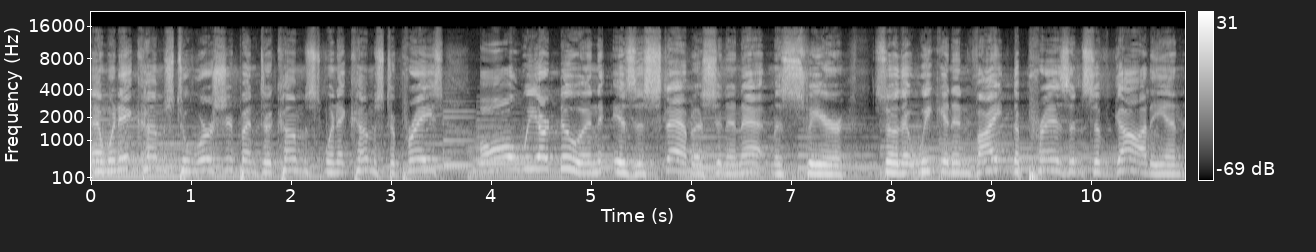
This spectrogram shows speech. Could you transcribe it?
And when it comes to worship and to comes when it comes to praise, all we are doing is establishing an atmosphere so that we can invite the presence of God in,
